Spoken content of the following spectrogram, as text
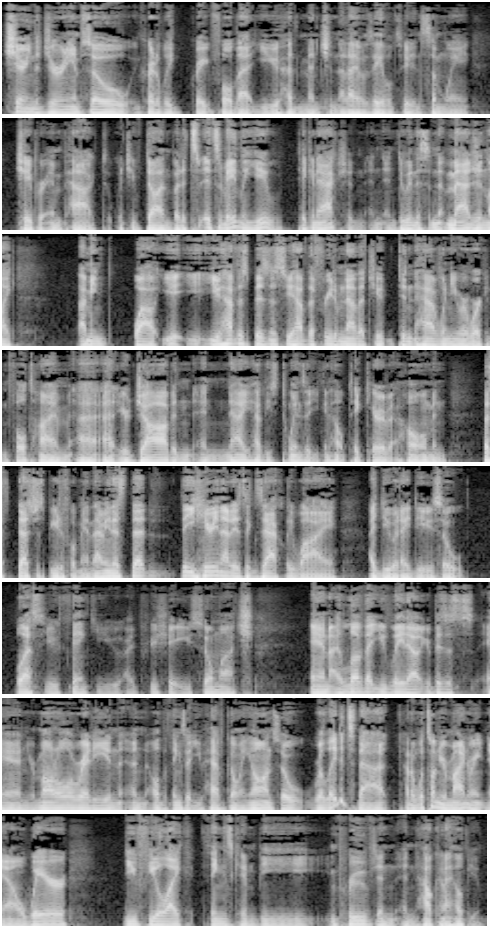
sharing the journey. I'm so incredibly grateful that you had mentioned that I was able to in some way shape or impact what you've done. But it's it's mainly you taking action and, and doing this. And imagine like I mean, wow, you, you have this business, you have the freedom now that you didn't have when you were working full time uh, at your job, and, and now you have these twins that you can help take care of at home, and that's that's just beautiful, man. I mean, that's that the hearing that is exactly why I do what I do. So bless you, thank you, I appreciate you so much, and I love that you laid out your business and your model already, and and all the things that you have going on. So related to that, kind of what's on your mind right now? Where do you feel like things can be improved, and and how can I help you?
